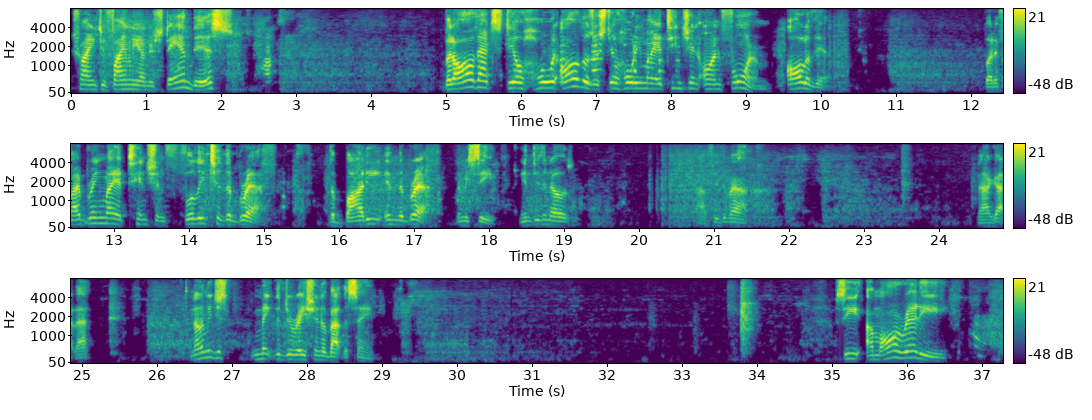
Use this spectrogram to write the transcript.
trying to finally understand this. But all that's still hold all those are still holding my attention on form, all of them. But if I bring my attention fully to the breath, the body and the breath, let me see, in through the nose, out through the mouth. Now I got that. Now let me just make the duration about the same. See, I'm already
